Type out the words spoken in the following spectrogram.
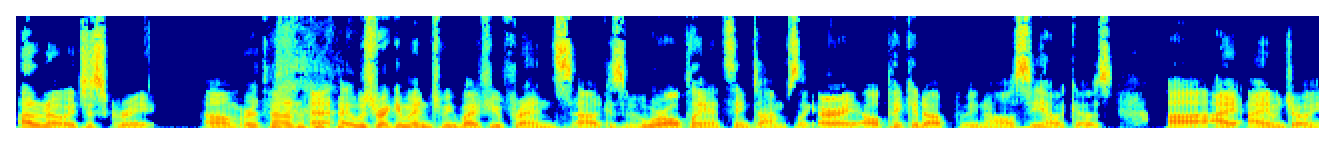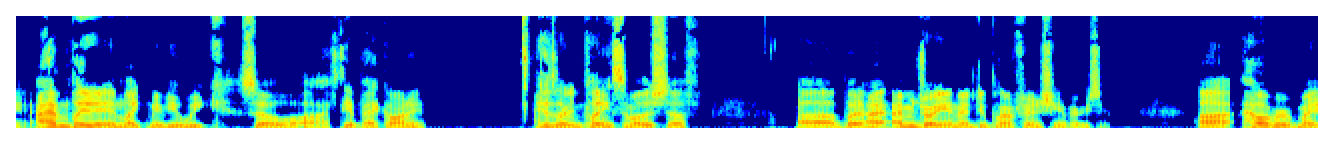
I don't know. It's just great. Um, Earthbound, uh, it was recommended to me by a few friends, uh, cause who were all playing at the same time. It's like, alright, I'll pick it up, you know, I'll see how it goes. Uh, I, I am enjoying it. I haven't played it in like maybe a week, so uh, I have to get back on it. Cause I've been playing some other stuff. Uh, but I, I'm enjoying it and I do plan on finishing it very soon. Uh, however, my,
